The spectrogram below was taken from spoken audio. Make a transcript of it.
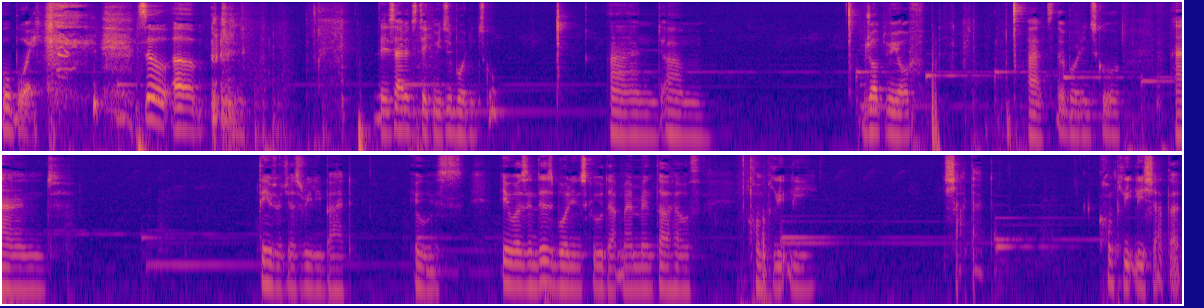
oh boy. so um, they decided to take me to boarding school and um, dropped me off at the boarding school and things were just really bad it was it was in this boarding school that my mental health completely shattered completely shattered.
